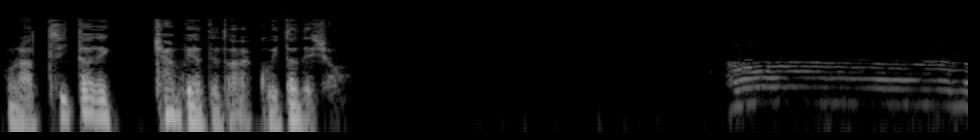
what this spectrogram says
ほら、ツイッターでキャンプやってた子いたでしょ？あー、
